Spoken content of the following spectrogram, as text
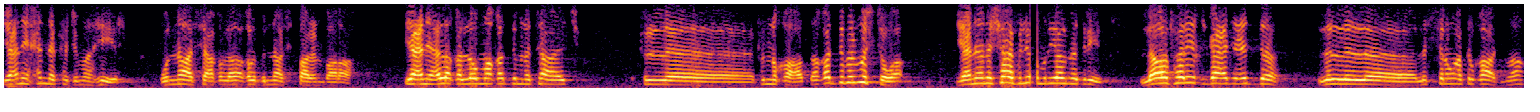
يعني حنا كجماهير والناس أغلب الناس يطالع المباراه يعني على الأقل لو ما قدم نتائج في ال- في النقاط أقدم المستوى. يعني أنا شايف اليوم ريال مدريد لا فريق قاعد يعده. للسنوات القادمة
